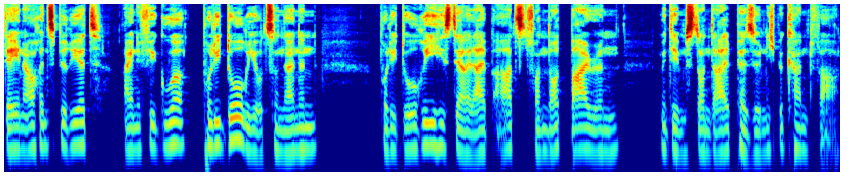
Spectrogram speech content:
der ihn auch inspiriert, eine Figur Polidorio zu nennen Polidori hieß der Leibarzt von Lord Byron, mit dem Stendhal persönlich bekannt war.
